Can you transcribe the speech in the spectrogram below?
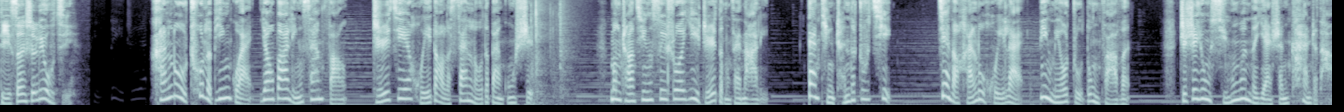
第三十六集，韩露出了宾馆幺八零三房，直接回到了三楼的办公室。孟长青虽说一直等在那里，但挺沉得住气。见到韩露回来，并没有主动发问，只是用询问的眼神看着他。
